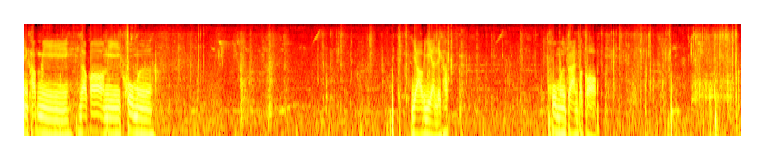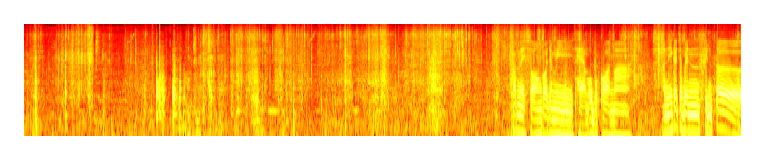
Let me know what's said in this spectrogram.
นี่ครับมีแล้วก็มีคู่มือ ยาวเหยียดเลยครับ คู่มือการประกอบ ครับในซองก็จะมีแถมอุปกรณ์มา อันนี้ก็จะเป็นฟิลเตอร์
